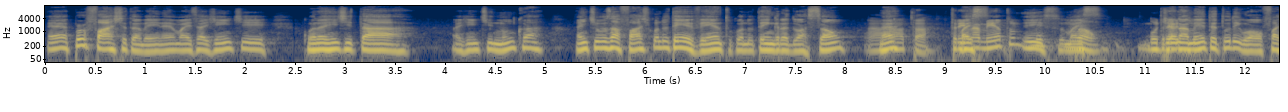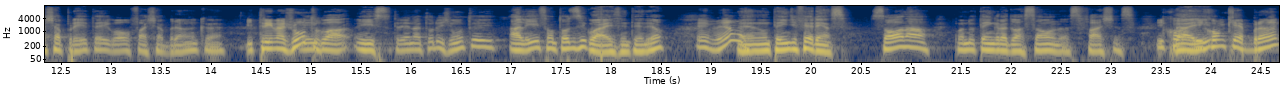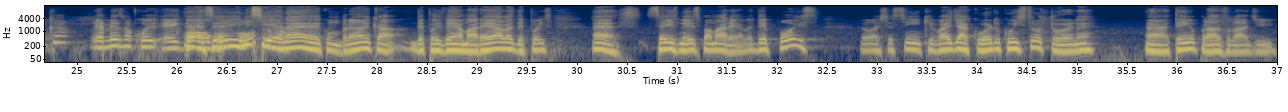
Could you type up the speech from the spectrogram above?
É por faixa também, né? Mas a gente quando a gente tá a gente nunca a gente usa a faixa quando tem evento, quando tem graduação, Ah, né? tá. Treinamento. Mas- isso, mas não. No dia. Treinamento é tudo igual, faixa preta é igual faixa branca. E treina É junto? igual, isso, treina tudo junto e ali são todos iguais, entendeu? É mesmo? É, não tem diferença. Só na, quando tem graduação das faixas. E, co- Daí- e como que é? Branca? É a mesma coisa? É igual É, você outro, inicia, não? né? Com branca, depois vem amarela, depois. É, seis meses para amarela. Depois, eu acho assim que vai de acordo com o instrutor, né? Ah, tem o prazo lá de.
